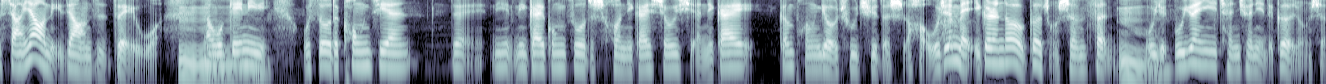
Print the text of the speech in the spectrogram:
想要你这样子对我，嗯，那我给你我所有的空间，对你，你该工作的时候，你该休闲，你该跟朋友出去的时候，我觉得每一个人都有各种身份，嗯，我我愿意成全你的各种身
